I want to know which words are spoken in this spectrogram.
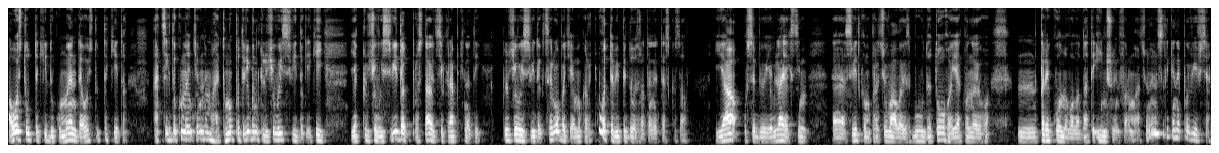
а ось тут такі документи, а ось тут такі-то. А цих документів немає. Тому потрібен ключовий свідок, який, як ключовий свідок, проставить ці крапки над «і». Ключовий свідок це робить, а йому кажуть, от тобі підозра, ти не те сказав. Я у собі уявляю, як з цим свідком працювало СБУ до того, як воно його переконувало дати іншу інформацію. Ну, він все-таки не повівся.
